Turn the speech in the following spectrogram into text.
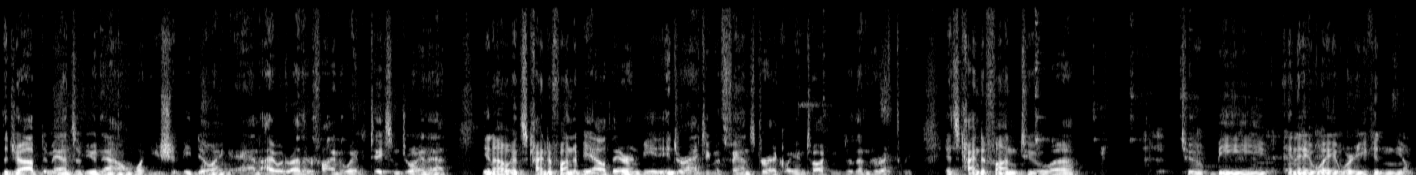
the job demands of you now and what you should be doing. And I would rather find a way to take some joy in that. You know, it's kind of fun to be out there and be interacting with fans directly and talking to them directly. It's kind of fun to uh, to be in a way where you can you know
